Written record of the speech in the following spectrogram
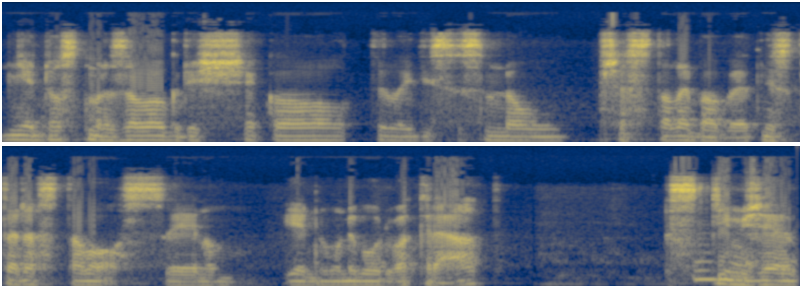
mě dost mrzelo, když jako ty lidi se se mnou přestali bavit. Mně se teda stalo asi jenom jednou nebo dvakrát. S tím, mm-hmm. že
